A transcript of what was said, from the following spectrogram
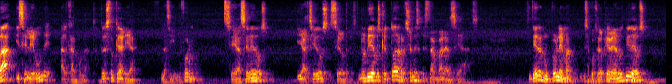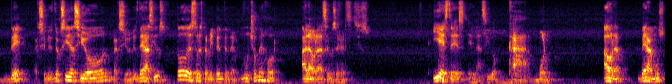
va y se le une al carbonato. Entonces esto quedaría la siguiente forma. CaCl2 y H2CO3. No olvidemos que todas las reacciones están balanceadas. Si tienen algún problema, les aconsejo que vean los videos de reacciones de oxidación, reacciones de ácidos. Todo esto les permite entender mucho mejor a la hora de hacer los ejercicios. Y este es el ácido carbónico. Ahora veamos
